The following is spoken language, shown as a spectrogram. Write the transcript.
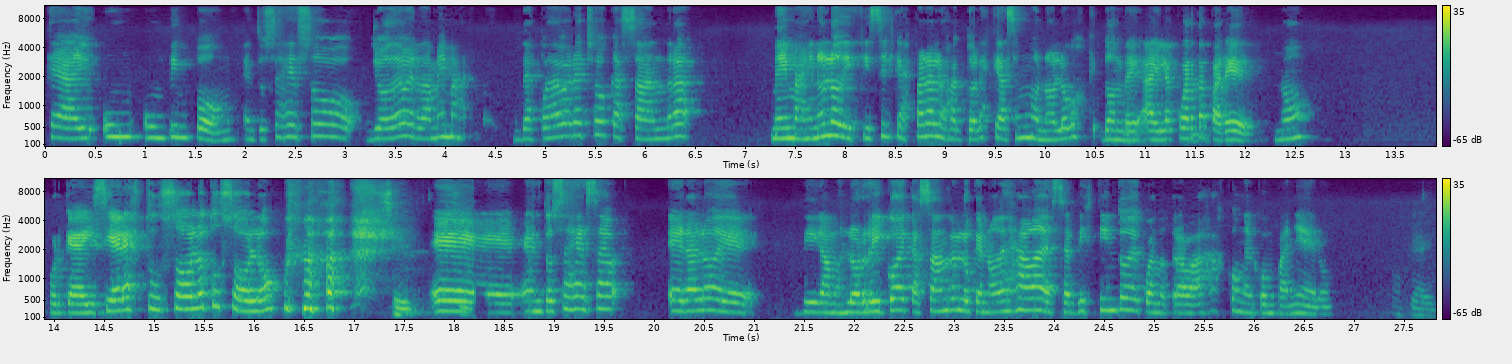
que hay un, un ping-pong. Entonces eso, yo de verdad me imagino, después de haber hecho Cassandra, me imagino lo difícil que es para los actores que hacen monólogos donde hay la cuarta pared, ¿no? Porque ahí si eres tú solo, tú solo. sí, eh, Entonces eso era lo de, digamos, lo rico de Cassandra, lo que no dejaba de ser distinto de cuando trabajas con el compañero. Okay.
